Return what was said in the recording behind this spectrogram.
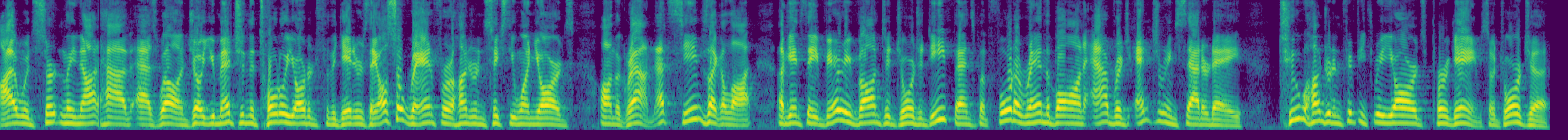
I would certainly not have as well. And Joe, you mentioned the total yardage for the Gators. They also ran for 161 yards on the ground. That seems like a lot against a very vaunted Georgia defense, but Florida ran the ball on average entering Saturday 253 yards per game. So Georgia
